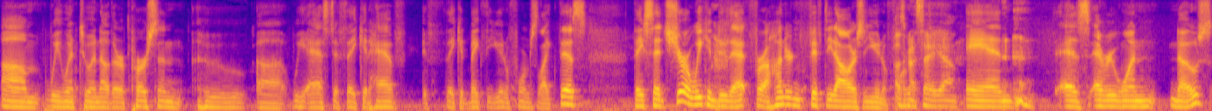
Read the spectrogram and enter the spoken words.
Um, we went to another person who uh, we asked if they could have if they could make the uniforms like this. They said, "Sure, we can do that for $150 a uniform." I was going to say, yeah. And as everyone knows,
